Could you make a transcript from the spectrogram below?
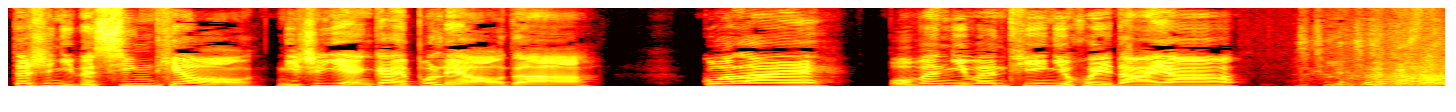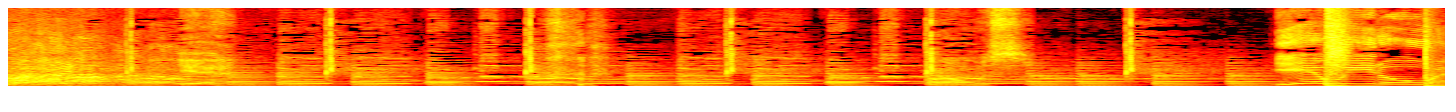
但是你的心跳你是掩盖不了的。过来，我问你问题，你回答呀。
